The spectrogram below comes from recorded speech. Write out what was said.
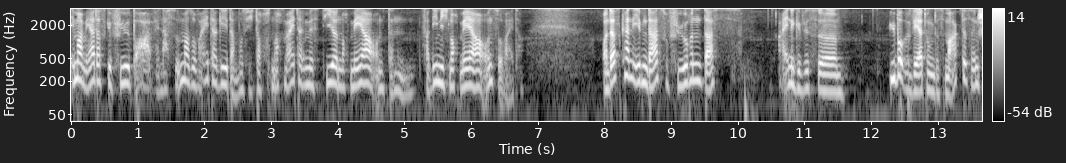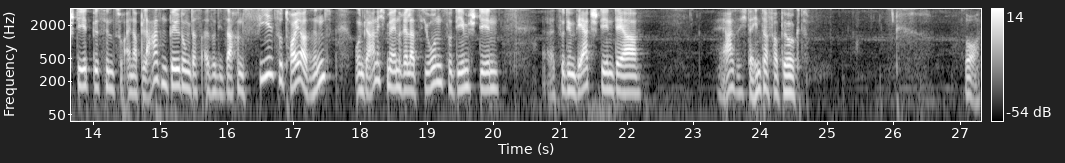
immer mehr das Gefühl, boah, wenn das immer so weitergeht, dann muss ich doch noch weiter investieren, noch mehr und dann verdiene ich noch mehr und so weiter. Und das kann eben dazu führen, dass eine gewisse Überbewertung des Marktes entsteht, bis hin zu einer Blasenbildung, dass also die Sachen viel zu teuer sind und gar nicht mehr in Relation zu dem stehen, äh, zu dem Wert stehen, der ja, sich dahinter verbirgt. So,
